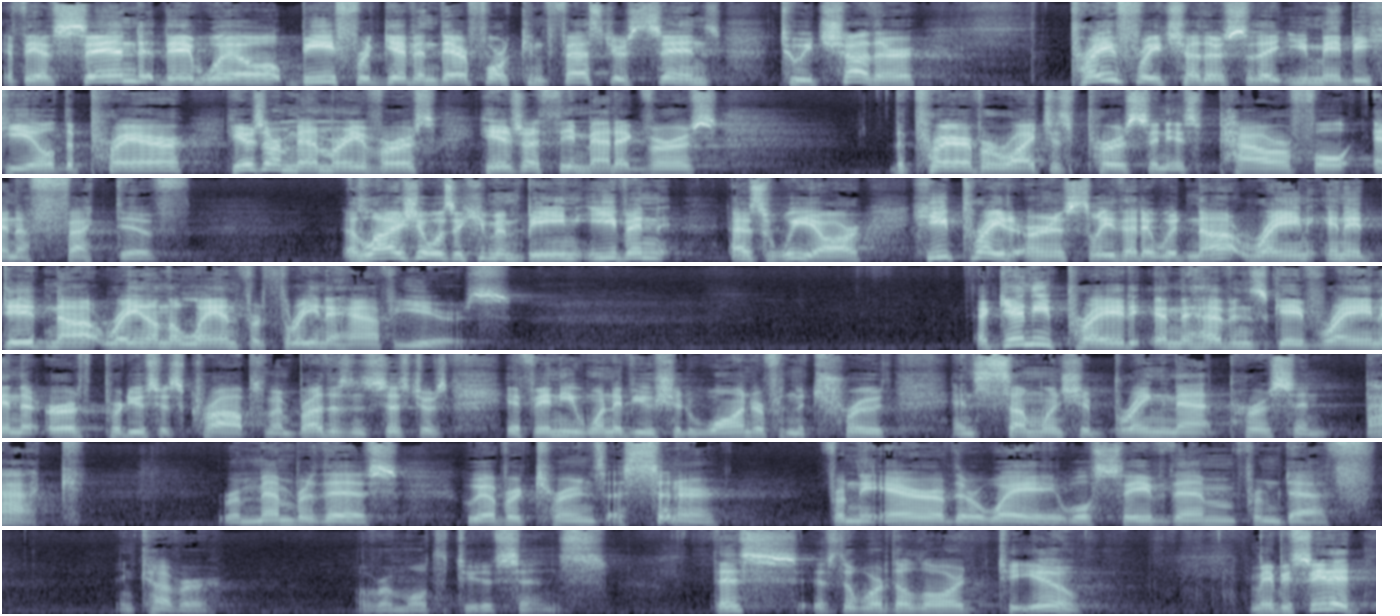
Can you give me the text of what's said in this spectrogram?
If they have sinned, they will be forgiven. Therefore, confess your sins to each other. Pray for each other so that you may be healed. The prayer, here's our memory verse, here's our thematic verse. The prayer of a righteous person is powerful and effective. Elijah was a human being, even as we are. He prayed earnestly that it would not rain, and it did not rain on the land for three and a half years. Again, he prayed, and the heavens gave rain, and the earth produces crops. My brothers and sisters, if any one of you should wander from the truth, and someone should bring that person back, remember this whoever turns a sinner from the error of their way will save them from death and cover over a multitude of sins. This is the word of the Lord to you. You may be seated.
